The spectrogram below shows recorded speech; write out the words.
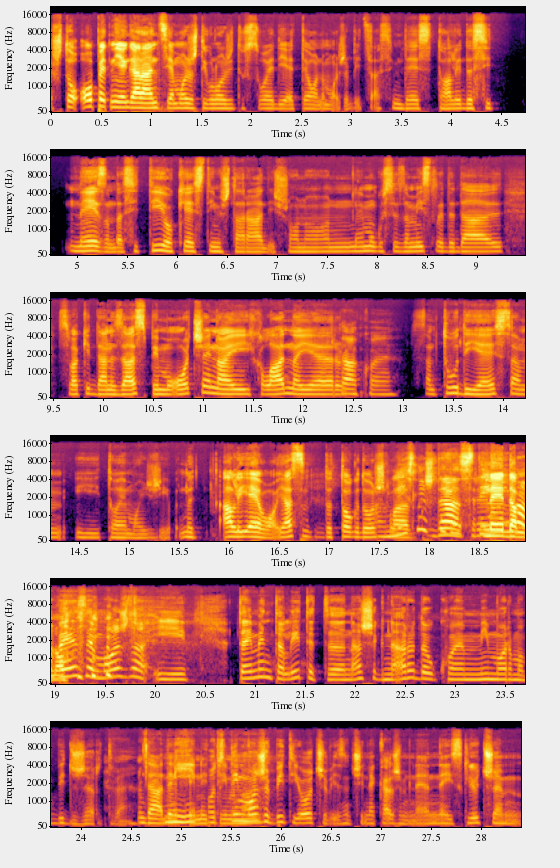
Što opet nije garancija, možeš ti uložiti u svoje dijete, ono može biti sasvim deseto, ali da si ne znam, da si ti ok s tim šta radiš. Ono, ne mogu se zamisliti da svaki dan zaspim očajna i hladna jer Tako je. Sam tu di jesam i to je moj život. Znači, ali evo, ja sam do tog A došla. misliš li Da, da, s nedavno. ima veze možda i taj mentalitet e, našeg naroda u kojem mi moramo biti žrtve. Da, mi definitivno. pod tim može biti očevi, znači ne kažem, ne, ne isključujem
